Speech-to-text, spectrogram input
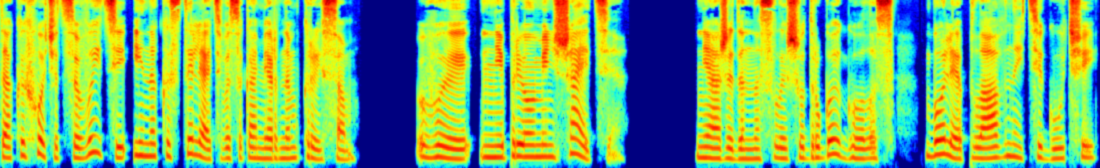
Так и хочется выйти и накостылять высокомерным крысам. «Вы не преуменьшайте». Неожиданно слышу другой голос, более плавный, тягучий,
